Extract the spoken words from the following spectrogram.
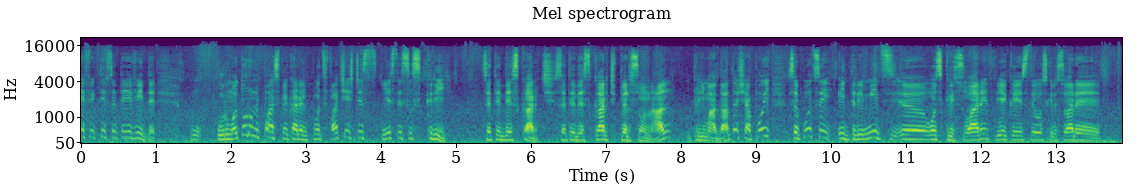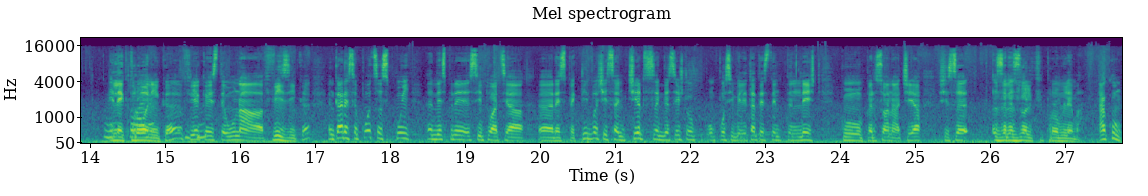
efectiv să te evite. Următorul pas pe care îl poți face este, este să scrii să te descarci, să te descarci personal prima dată și apoi să poți să îi trimiți uh, o scrisoare, fie că este o scrisoare electronică, fie că este una fizică, în care să poți să spui despre situația uh, respectivă și să încerci să găsești o, o posibilitate să te întâlnești cu persoana aceea și să îți rezolvi problema. Acum,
